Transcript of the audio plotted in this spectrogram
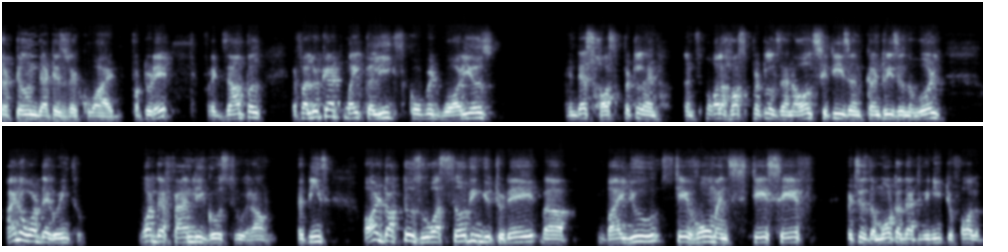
the turn that is required for today. For example, if I look at my colleagues, COVID warriors, in this hospital and, and smaller hospitals and all cities and countries in the world, I know what they're going through, what their family goes through around. That means all doctors who are serving you today, uh, while you stay home and stay safe, which is the motto that we need to follow,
